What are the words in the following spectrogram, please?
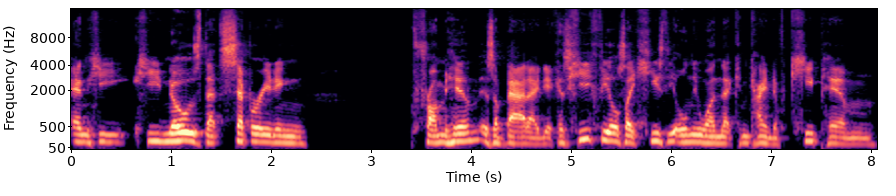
and he he knows that separating from him is a bad idea because he feels like he's the only one that can kind of keep him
